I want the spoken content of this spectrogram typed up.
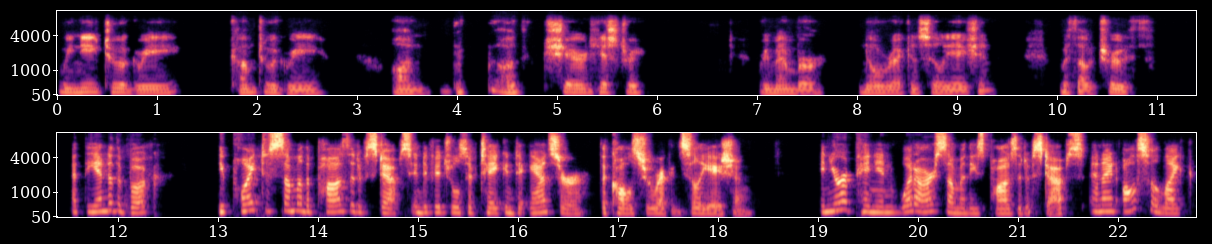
We need to agree, come to agree on the uh, shared history remember no reconciliation without truth. At the end of the book, you point to some of the positive steps individuals have taken to answer the calls for reconciliation. In your opinion, what are some of these positive steps? And I'd also like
